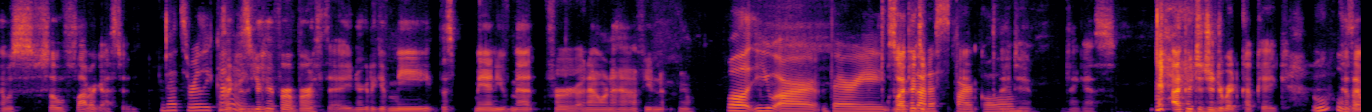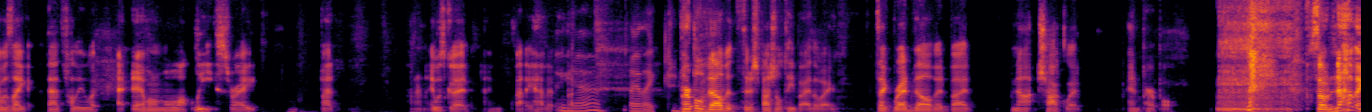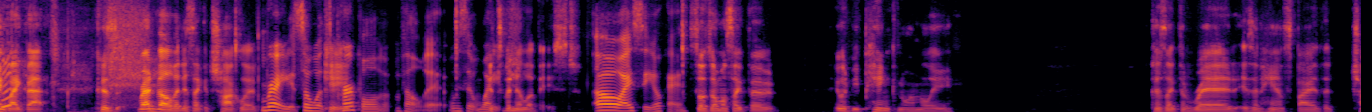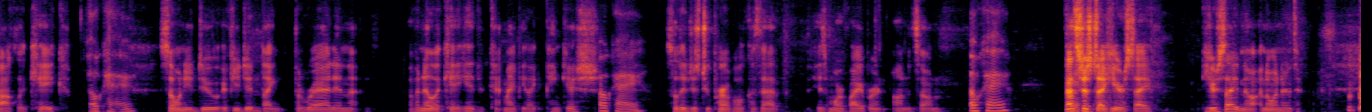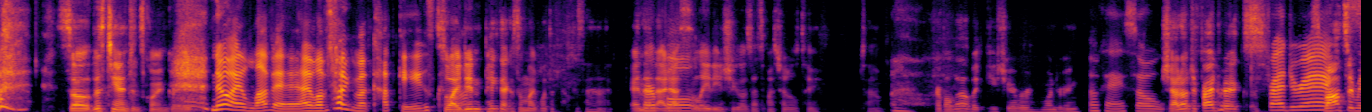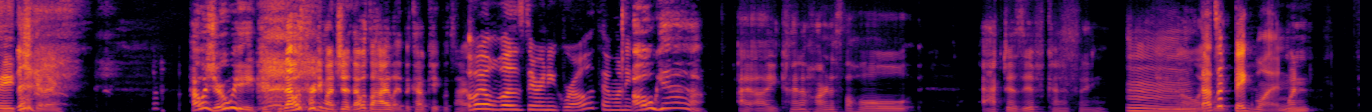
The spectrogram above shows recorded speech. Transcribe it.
I was so flabbergasted. That's really I was like, kind. this, "You're here for a birthday, and you're gonna give me this man you've met for an hour and a half." You, kn- you know. well, you are very. So I picked got a a sparkle. I do, I guess. I picked a gingerbread cupcake Ooh. because I was like, that's probably what everyone will want least, right? But I don't know. It was good. I'm glad I had it. Yeah, I like Purple velvet's their specialty, by the way. It's like red velvet, but not chocolate and purple. so nothing like that. Because red velvet is like a chocolate. Right. So what's cake. purple velvet? Was it white? It's vanilla based. Oh, I see. Okay. So it's almost like the it would be pink normally. Because like the red is enhanced by the chocolate cake. Okay. So when you do if you did like the red in a vanilla cake, it might be like pinkish. Okay. So they just do purple because that is more vibrant on its own. Okay. That's just a hearsay. Hearsay? No, no one. So this tangent's going great. no, I love it. I love talking about cupcakes. So I on. didn't pick that because I'm like, what the fuck is that? And then I asked the Purple- lady, and she goes, "That's my specialty." So purple velvet, in case you're ever wondering. okay. So Shout out to Fredericks. Frederick. Sponsor me. Just kidding. How was your week? That was pretty much it. That was the highlight. The cupcake was the highlight. well, was there any growth? I want to. oh yeah, I, I kind of harnessed the whole act as if kind of thing. Mm, like that's a when- big one. When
